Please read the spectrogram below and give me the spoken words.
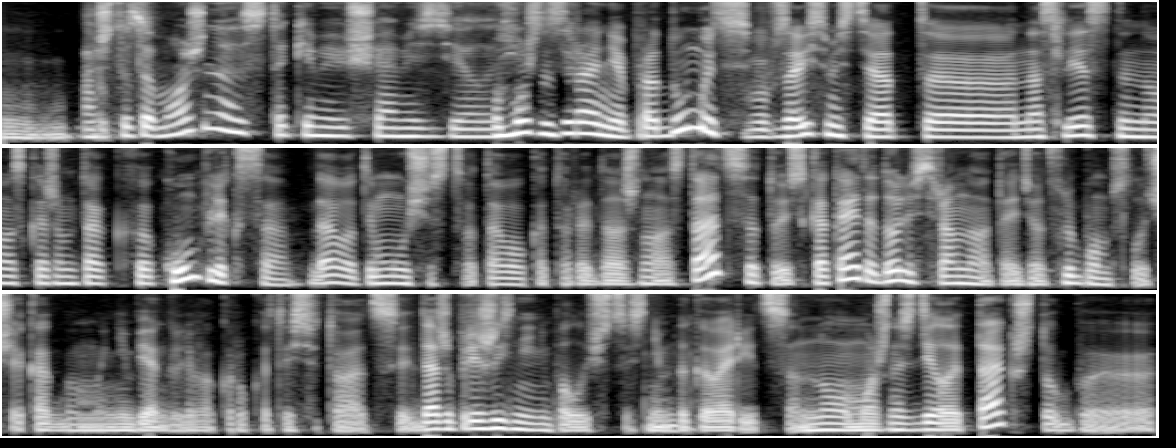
Ну, а что-то можно с такими вещами сделать? Можно заранее продумать, в зависимости от э, наследственного скажем так, комплекса, да, вот имущества того, которое должно остаться, то есть какая-то доля все равно отойдет в любом случае, как бы мы ни бегали вокруг этой ситуации. Даже при жизни не получится с ним договориться, но можно сделать так, чтобы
